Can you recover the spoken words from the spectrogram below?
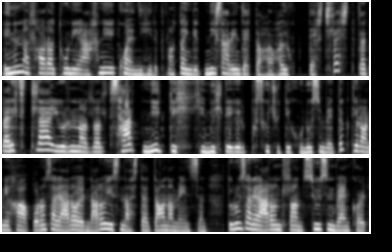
Энэ нь болохоор түүний анхны хүн амны хэрэг. Одоо ингээд 1 сарын зайтай 2 дайрчлаа шүү дээ. За баригдтлаа ер нь бол сард нэг гих хэмнэлтэйгээр бүсгүйчүүдийг хөнөөсөн байдаг. Тэр оныхоо 3 сарын 12-нд 19 настай Donna Manson, 4 сарын 17-нд Susan Rancourt,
